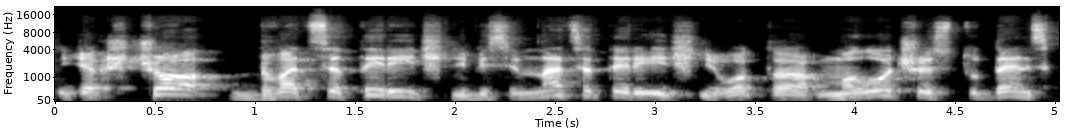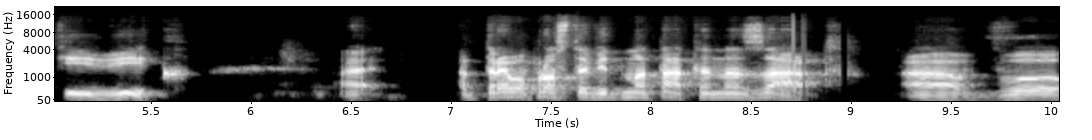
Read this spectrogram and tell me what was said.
якщо 20-річні, 18-річні, от е, молодший студентський вік, е, треба просто відмотати назад. В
